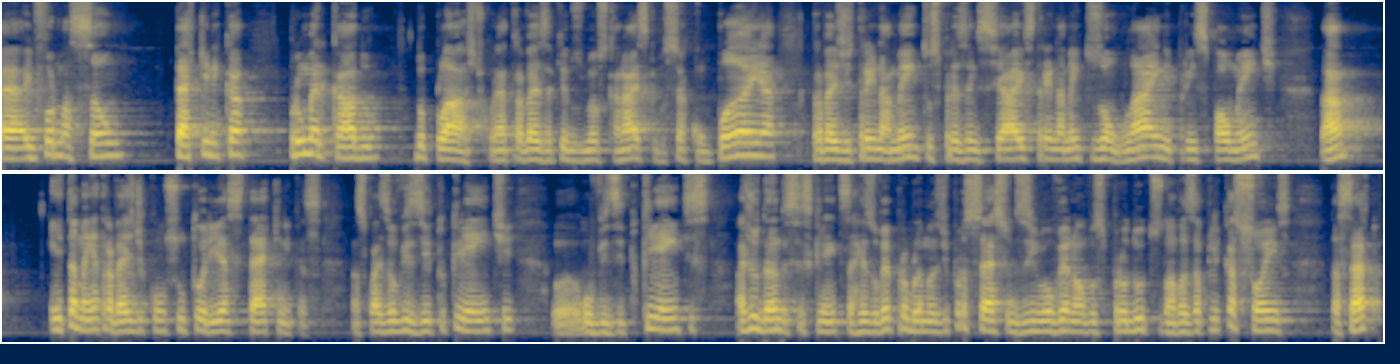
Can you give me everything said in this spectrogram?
é, informação técnica para o mercado do plástico, né, através aqui dos meus canais que você acompanha, através de treinamentos presenciais, treinamentos online principalmente, tá? E também através de consultorias técnicas, nas quais eu visito cliente ou visito clientes, ajudando esses clientes a resolver problemas de processo, desenvolver novos produtos, novas aplicações, tá certo?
